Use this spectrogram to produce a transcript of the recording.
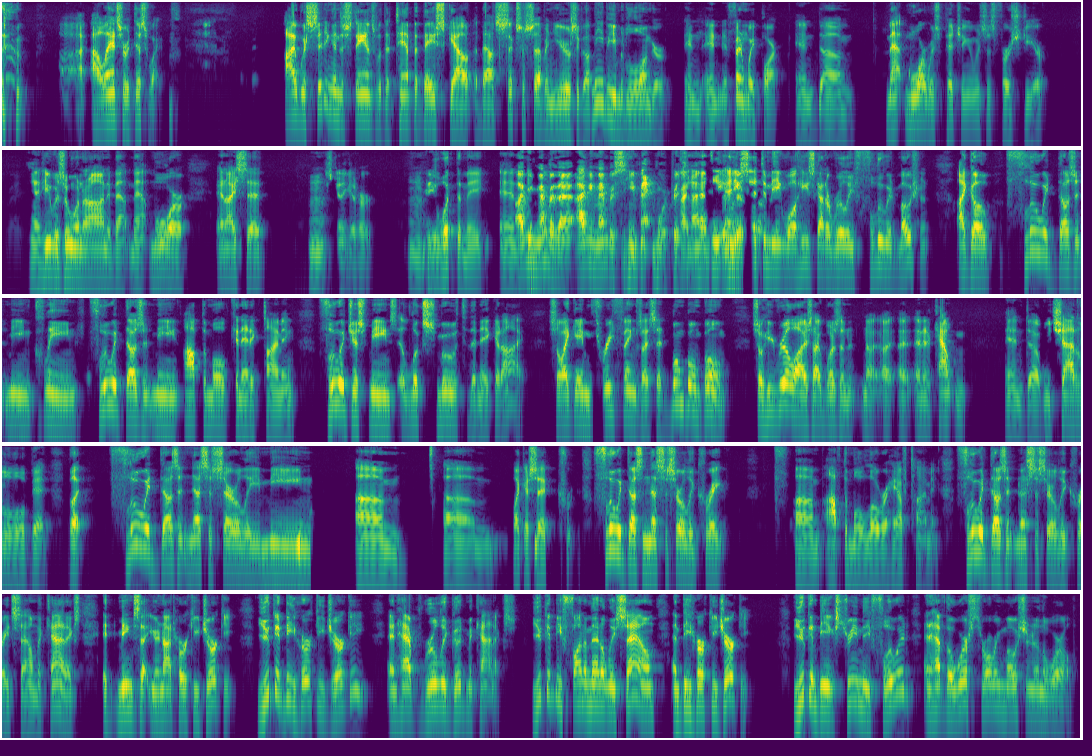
I'll answer it this way. I was sitting in the stands with a Tampa Bay scout about six or seven years ago, maybe even longer, in, in, in Fenway Park. And um, Matt Moore was pitching. It was his first year. Right. And he was oohing and on about Matt Moore. And I said, mm. he's going to get hurt. Mm. And he looked at me, and I remember that. I remember seeing Matt Moore pitching. Right. I had and he said to me, "Well, he's got a really fluid motion." I go, "Fluid doesn't mean clean. Fluid doesn't mean optimal kinetic timing. Fluid just means it looks smooth to the naked eye." So I gave him three things. I said, "Boom, boom, boom." So he realized I wasn't an accountant, and uh, we chatted a little bit. But fluid doesn't necessarily mean, um, um, like I said, cr- fluid doesn't necessarily create um, optimal lower half timing. Fluid doesn't necessarily create sound mechanics. It means that you're not herky jerky. You could be herky jerky and have really good mechanics. You could be fundamentally sound and be herky jerky. You can be extremely fluid and have the worst throwing motion in the world,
